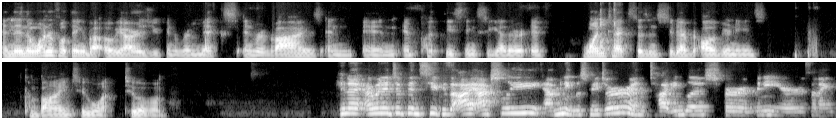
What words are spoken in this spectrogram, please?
And then the wonderful thing about OER is you can remix and revise and and and put these things together. If one text doesn't suit every, all of your needs, combine two one two of them. Can I, I want to jump in too, because I actually am an English major and taught English for many years, and I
